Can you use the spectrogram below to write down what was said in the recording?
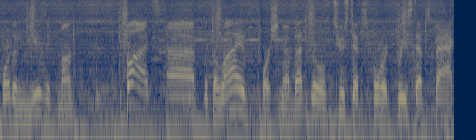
Portland Music Month. But uh, with the live portion of that, little two steps forward, three steps back.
